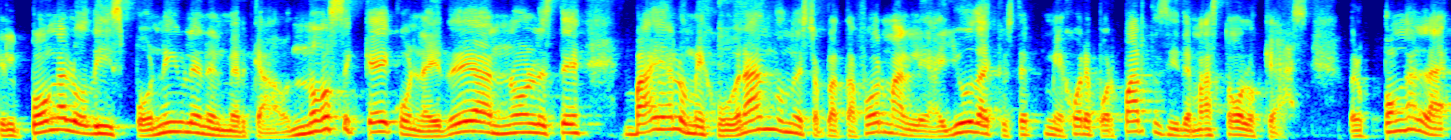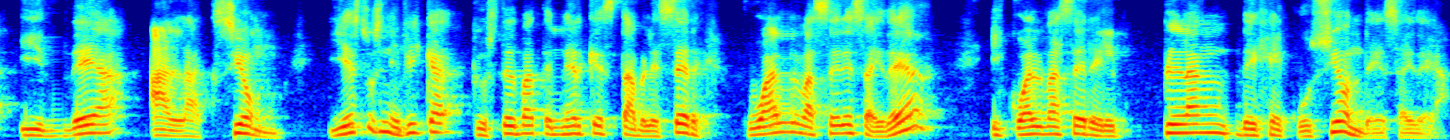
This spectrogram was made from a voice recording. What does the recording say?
que póngalo disponible en el mercado. No se quede con la idea, no lo esté, váyalo mejorando. Nuestra plataforma le ayuda a que usted mejore por partes y demás todo lo que hace. Pero ponga la idea a la acción. Y esto significa que usted va a tener que establecer cuál va a ser esa idea y cuál va a ser el plan de ejecución de esa idea.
